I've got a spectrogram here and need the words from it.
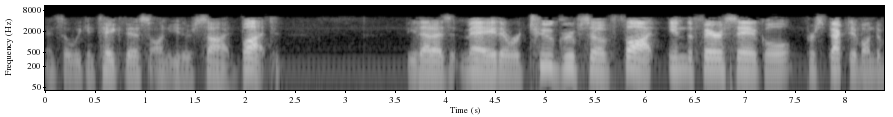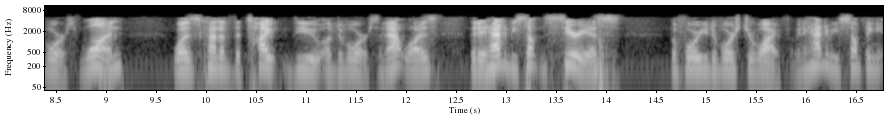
and so we can take this on either side. But Be that as it may, there were two groups of thought in the Pharisaical perspective on divorce. One was kind of the tight view of divorce, and that was that it had to be something serious before you divorced your wife. I mean, it had to be something,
